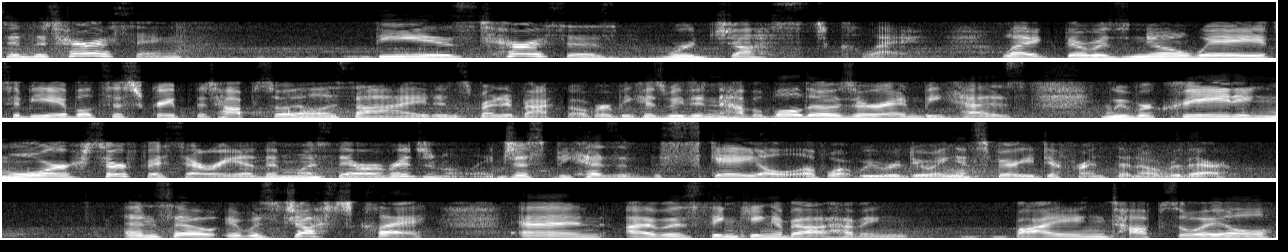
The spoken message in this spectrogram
did the terracing, these terraces were just clay. Like there was no way to be able to scrape the topsoil aside and spread it back over because we didn't have a bulldozer and because we were creating more surface area than was there originally. Just because of the scale of what we were doing, it's very different than over there. And so it was just clay. And I was thinking about having buying topsoil,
